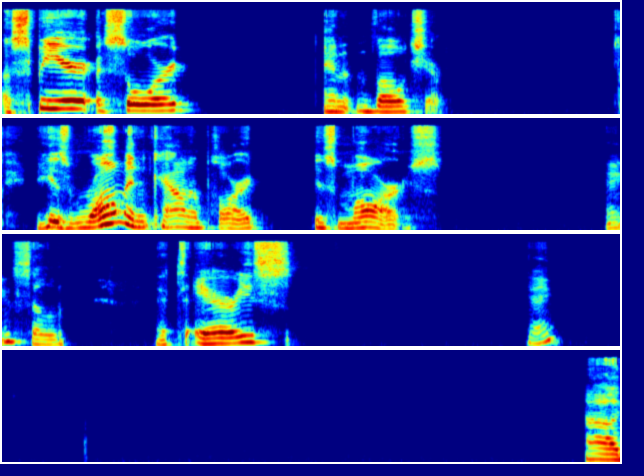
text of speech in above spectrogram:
a spear, a sword, and a vulture. His Roman counterpart is Mars. Okay, so that's Ares. Okay. Uh,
